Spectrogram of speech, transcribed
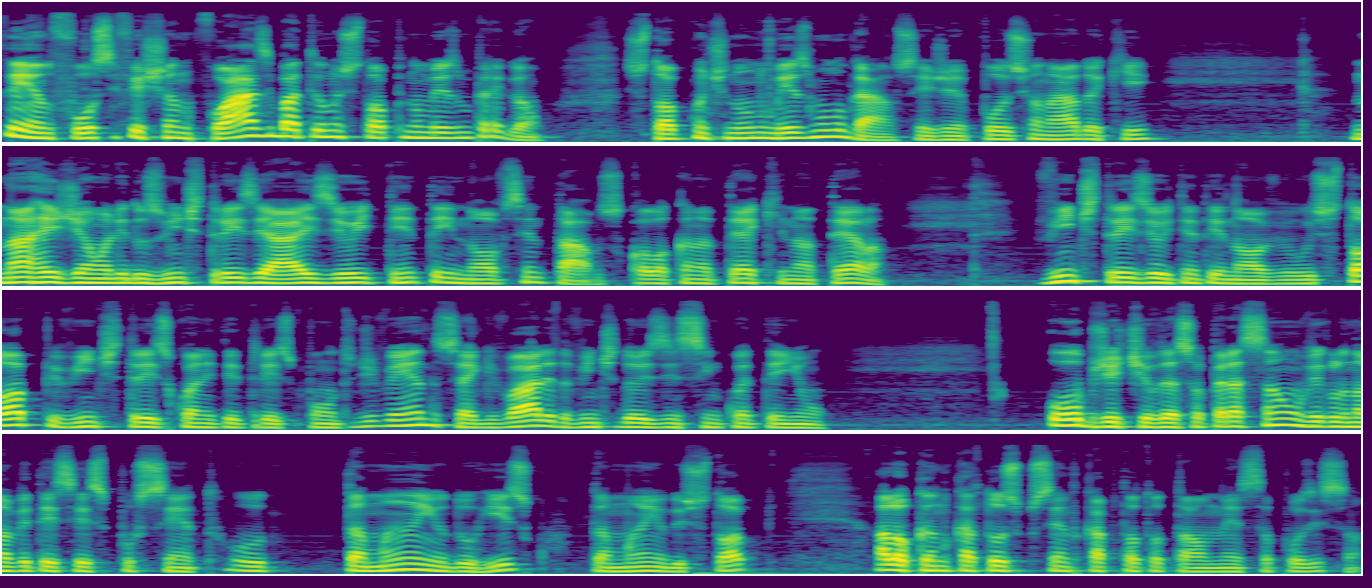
ganhando força e fechando, quase bateu no stop no mesmo pregão. Stop continua no mesmo lugar, ou seja, posicionado aqui na região ali dos R$ 23,89, colocando até aqui na tela R$ 23,89 o stop, R$ 23,43 ponto de venda, segue válido, R$ 22,51 o objetivo dessa operação, 1,96% o tamanho do risco, tamanho do stop, alocando 14% do capital total nessa posição.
